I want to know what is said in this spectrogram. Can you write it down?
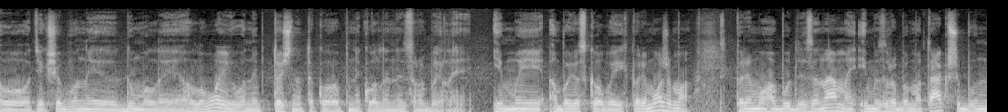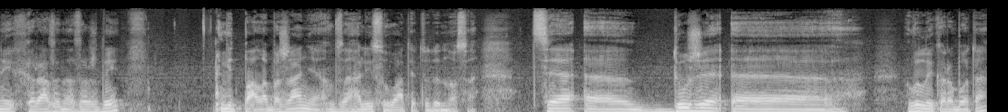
От, якщо б вони думали головою, вони б точно такого б ніколи не зробили. І ми обов'язково їх переможемо. Перемога буде за нами, і ми зробимо так, щоб у них раз і назавжди відпало бажання взагалі сувати туди носа. Це е, дуже е, велика робота,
